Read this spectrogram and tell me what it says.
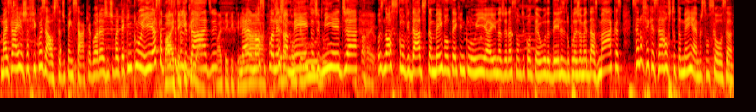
Mas aí eu já fico exausta de pensar que agora a gente vai ter que incluir essa vai possibilidade. Ter vai ter que né, criar. Né, no nosso planejamento de mídia. Vai. Os nossos convidados também vão ter que incluir aí na geração de conteúdo deles, no planejamento das marcas. Você não fica exausto também, Emerson Souza?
